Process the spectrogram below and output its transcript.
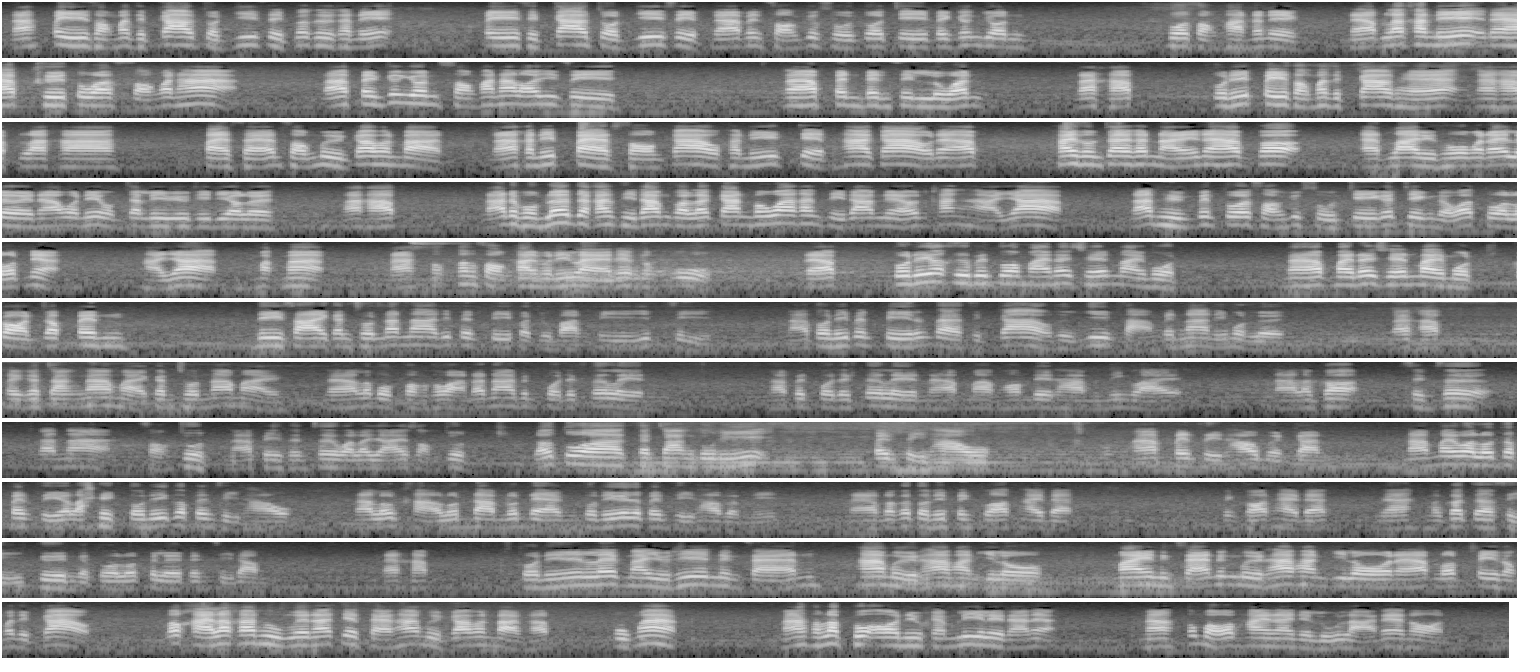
นะปี 2019จด20 ก็คือคันนี้ ปี 19จด20 นะเป็น 2.0 ตัว G เป็นเครื่องยนต์ตัว 2,000 นั่นเองนะครับและคันนี้นะครับคือตัว2,500นะเป็นเครื่องยนต์ 2,500 cc นะครับเป็นเบนซินล้วนนะครับ ตัวนี้ปี 2019 แท้นะครับ ราคา 829,000 บาทนะคันนี้ 829 คันนี้ 759 นะครับ ใครสนใจคันไหนนะครับ ก็แอดไลน์หรือโทรมาได้เลยนะ วันนี้ผมจะรีวิวทีเดียวเลยนะครับนะเดี๋ยวผมเริ่มจากคันสีดำก่อนแล้วกัน เพราะว่าคันสีดำเนี่ยค่อนข้างหายากนะถึงเป็นตัว 2.0G ก็จริง แต่ว่าตัวรถเนี่ยหายากมากๆนะทั้งสองคันวันนี้แลเทพทั้งคู่นะครับตัวนี้ก็คือเป็นตัวไม้ได้เชนใหม่หมด นะครับไม่ได้เชนใหม่หมดก่อนจะเป็นดีไซน์กันชนด้านหน้าที่เป็นปีปัจจุบันปี 24 นะตัวนี้เป็นปีตั้งแต่ 19 ถึง 23 เป็นหน้านี้หมดเลยนะครับเป็นกระจังหน้าใหม่กันชนหน้าใหม่นะฮะระบบส่องสว่างด้านหน้าเป็นโปรเจคเตอร์เลนนะเป็นโปรเจคเตอร์เลนนะครับมาพร้อม daytime running light นะแล้วก็เซ็นเซอร์ด้านหน้า 2 จุดนะเป็นเซ็นเซอร์วัดระยะให้2จุด แล้วตัวกระจังตัวนี้เป็นสีเทานะเป็นสีเทาเหมือนกัน นะไม่ว่ารถจะเป็นสีอะไร ตัวนี้ก็เป็นสีเทานะรถขาวรถดำรถแดง ตัวนี้ก็จะเป็นสีเทาแบบนี้นะครับแล้วก็ตัวนี้เป็นกลอสไฮแบ็กเป็นกลอสไฮแบ็กนะมันก็จะสีกลืนกับตัวรถไปเลยเป็นสีดำนะครับ ตัวนี้เลขมาอยู่ที่หนึ่งแสนห้าหมื่นห้าพันกิโลไม่หนึ่งแสนหนึ่งหมื่นห้าพันกิโลนะครับรถปีสองพันสิบเก้าเราขายราคาถูกเลยนะเจ็ดแสนห้าหมื่นเก้าพันบาทครับ ถูกมากนะสำหรับตัว All New Camry เลยนะเนี่ยนะต้องบอกว่าภายในเนี่ยหรูหราแน่นอน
